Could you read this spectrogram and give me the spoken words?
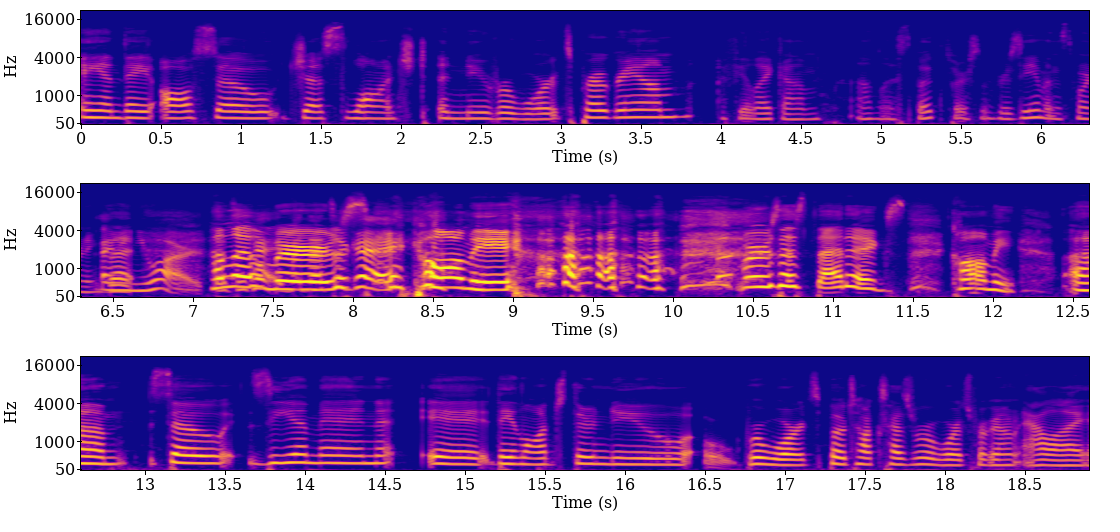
And they also just launched a new rewards program. I feel like I'm I'm a spokesperson for Xeomin this morning. I but mean, you are. That's hello, okay, Merz. Okay. Call me. Merz Aesthetics. Call me. Um, so it, they launched their new rewards. Botox has a rewards program, Ally.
